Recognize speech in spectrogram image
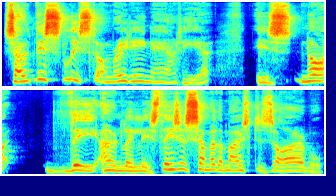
So this list I'm reading out here is not the only list. These are some of the most desirable.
